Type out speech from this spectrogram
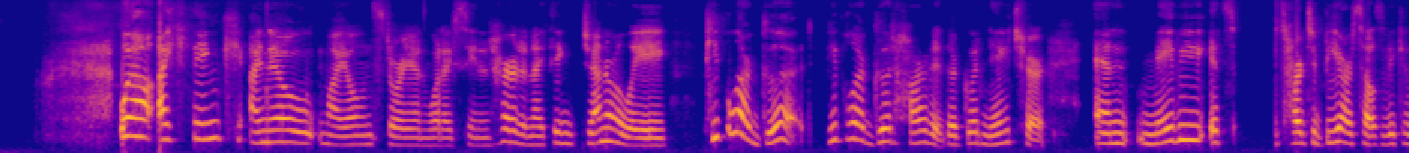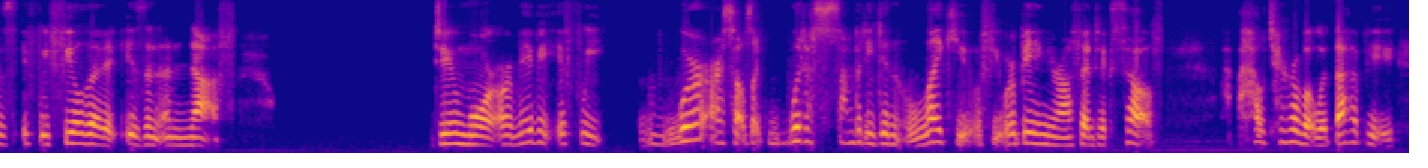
Well, I think I know my own story and what I've seen and heard, and I think generally people are good. People are good-hearted. They're good nature, and maybe it's it's hard to be ourselves because if we feel that it isn't enough, do more, or maybe if we were ourselves, like what if somebody didn't like you if you were being your authentic self? How terrible would that be?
